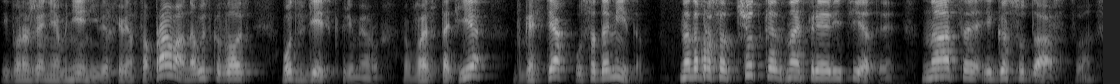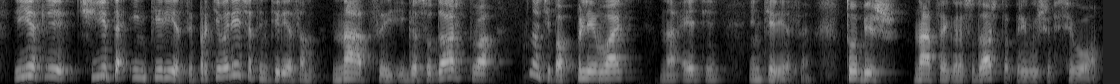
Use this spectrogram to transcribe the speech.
и выражение мнений верховенства права она высказалась вот здесь, к примеру, в статье «В гостях у садомитов». Надо просто четко знать приоритеты – нация и государство. И если чьи-то интересы противоречат интересам нации и государства, ну, типа, плевать на эти интересы. То бишь, нация и государство превыше всего.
